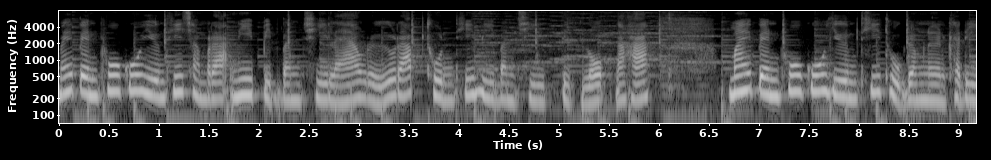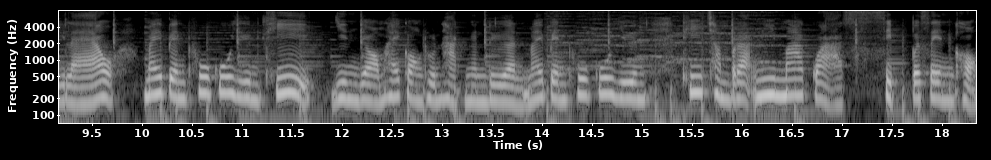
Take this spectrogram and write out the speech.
ไม่เป็นผู้กู้ยืมที่ชำระหนี้ปิดบัญชีแล้ว หรือรับทุนที่มีบัญชีติดลบนะคะ ไม่เป็นผู้กู้ยืมที่ถูกดำเนินคดีแล้ว ไม่เป็นผู้กู้ยืมที่ยินยอมให้กองทุนหักเงินเดือน ไม่เป็นผู้กู้ยืมที่ชำระหนี้มากกว่า 10%ของ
